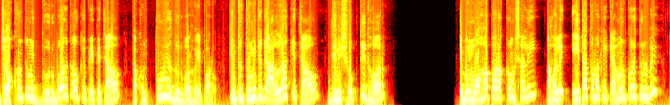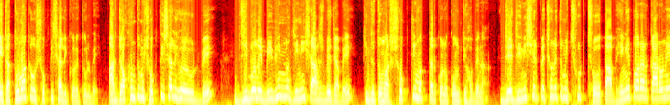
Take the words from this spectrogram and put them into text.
যখন তুমি দুর্বল কাউকে পেতে চাও, তখন তুমিও দুর্বল হয়ে পড়ো। কিন্তু তুমি যদি আল্লাহকে চাও, যিনি শক্তিধর এবং মহাপরাক্রমশালী, তাহলে এটা তোমাকে কেমন করে তুলবে? এটা তোমাকেও শক্তিশালী করে তুলবে। আর যখন তুমি শক্তিশালী হয়ে উঠবে জীবনে বিভিন্ন জিনিস আসবে যাবে, কিন্তু তোমার শক্তিমত্তার কোনো কমতি হবে না। যে জিনিসের পেছনে তুমি ছুটছ, তা ভেঙে পড়ার কারণে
